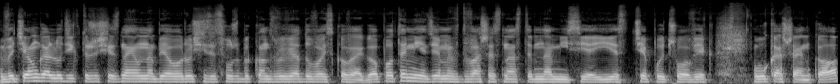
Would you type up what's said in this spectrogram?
wyciąga ludzi, którzy się znają na Białorusi ze służby kontrwywiadu wojskowego, potem jedziemy w 2016 na misję i jest ciepły człowiek Łukaszenko,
